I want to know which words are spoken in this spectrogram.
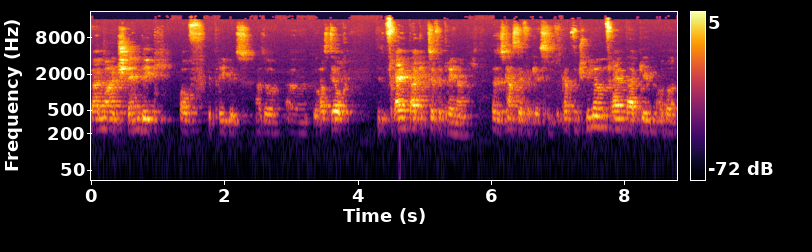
weil man halt ständig auf Betrieb ist. Also ähm, du hast ja auch den freien Tag gibt es ja für Trainer nicht. Also das kannst du ja vergessen. Du kannst den Spielern einen freien Tag geben, aber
